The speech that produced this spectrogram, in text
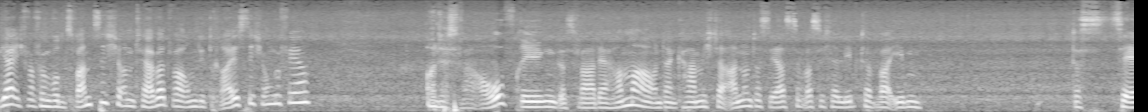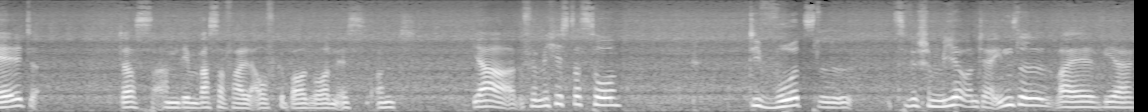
ja, ich war 25 und Herbert war um die 30 ungefähr. Und es war aufregend, das war der Hammer. Und dann kam ich da an und das Erste, was ich erlebt habe, war eben das Zelt, das an dem Wasserfall aufgebaut worden ist. Und ja, für mich ist das so die Wurzel zwischen mir und der Insel, weil wir,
